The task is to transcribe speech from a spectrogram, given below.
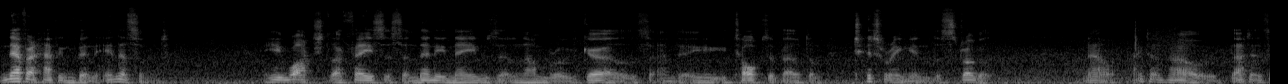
never having been innocent. He watched their faces and then he names a number of girls and he talks about them tittering in the struggle. Now, I don't know, that is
